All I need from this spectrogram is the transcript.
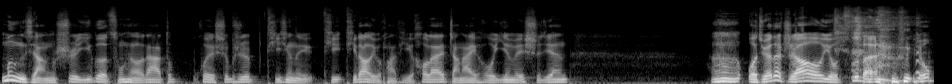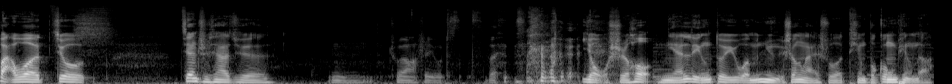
梦想是一个从小到大都会时不时提醒的提提到一个话题。后来长大以后，因为时间，嗯、我觉得只要有资本、有把握，就坚持下去。嗯，主要是有资本。有时候年龄对于我们女生来说挺不公平的。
